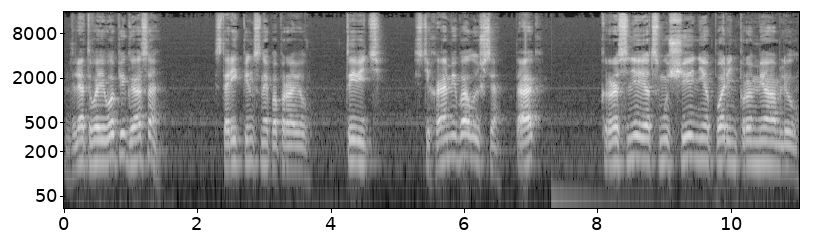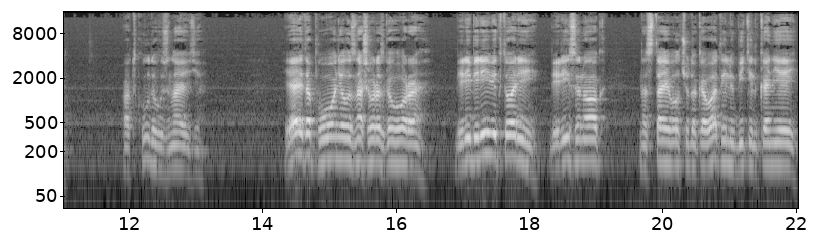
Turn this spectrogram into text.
«Для твоего пегаса», – старик Пенсне поправил. «Ты ведь Стихами балуешься, так?» Краснея от смущения, парень промямлил. «Откуда вы знаете?» «Я это понял из нашего разговора. Бери, бери, Викторий, бери, сынок», настаивал чудаковатый любитель коней.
